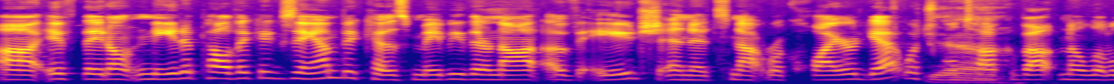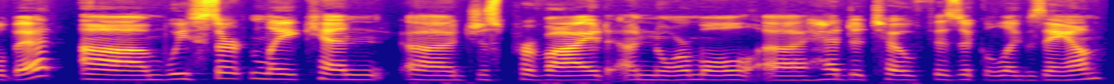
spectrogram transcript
Uh, if they don't need a pelvic exam because maybe they're not of age and it's not required yet, which yeah. we'll talk about in a little bit, um, we certainly can uh, just provide a normal uh, head to toe physical exam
